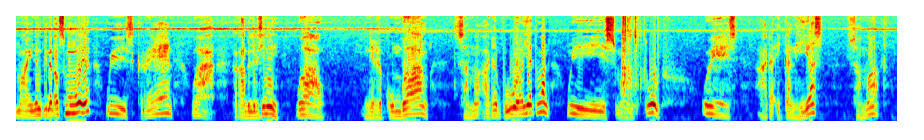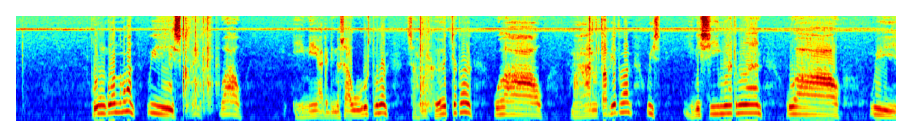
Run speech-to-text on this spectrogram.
mainan binatang semua ya. Wih, keren. Wah, kakak ambil dari sini. Wow, ini ada kumbang sama ada buaya teman. Wih, mantul. Wih, ada ikan hias sama bunglon teman-teman. Wih, keren. Wow, ini ada dinosaurus teman-teman sama gajah teman. Wow, mantap ya teman. Wih, ini singa teman. Wow, wih,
